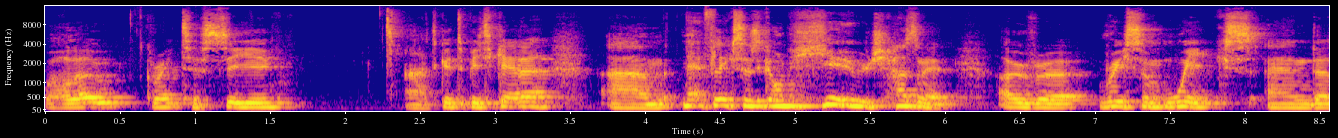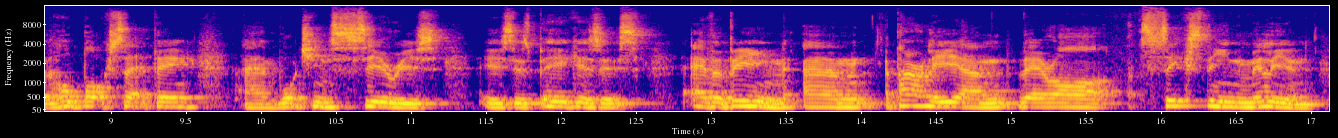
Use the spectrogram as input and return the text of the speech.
Well, hello, great to see you. Uh, it's good to be together. Um, Netflix has gone huge, hasn't it, over recent weeks, and uh, the whole box set thing and watching series is as big as it's ever been. Um, apparently, um, there are 16 million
